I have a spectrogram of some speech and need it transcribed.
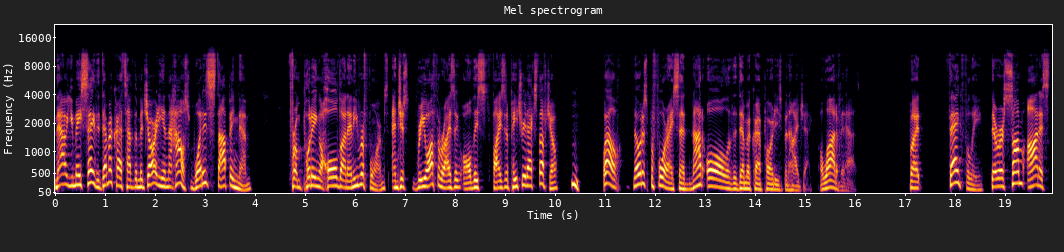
Now, you may say the Democrats have the majority in the House. What is stopping them from putting a hold on any reforms and just reauthorizing all this FISA Patriot Act stuff, Joe? Hmm. Well, notice before I said not all of the Democrat Party's been hijacked. A lot of it has. But thankfully, there are some honest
